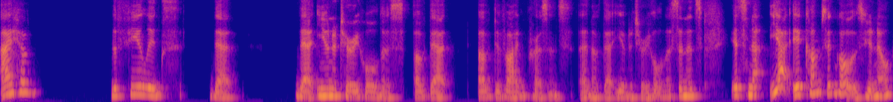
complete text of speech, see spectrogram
I have the feelings that that unitary wholeness of that of divine presence and of that unitary wholeness. And it's it's not yeah it comes and goes you know?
